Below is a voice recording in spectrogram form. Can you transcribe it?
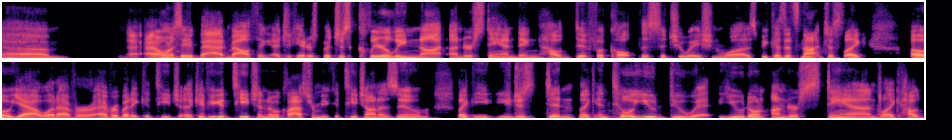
um, I don't want to say bad mouthing educators, but just clearly not understanding how difficult this situation was because it's not just like, oh yeah whatever everybody could teach like if you could teach into a classroom you could teach on a zoom like you, you just didn't like until you do it you don't understand like how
